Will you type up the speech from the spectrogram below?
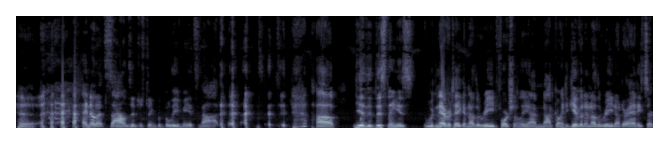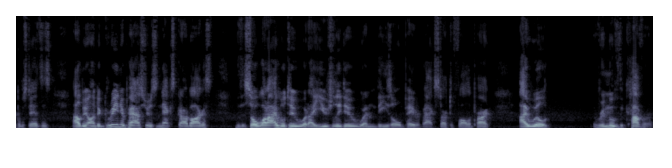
I know that sounds interesting, but believe me, it's not. uh, yeah, this thing is would never take another read. Fortunately, I'm not going to give it another read under any circumstances. I'll be on to greener pastures next Garbaugust. So what I will do, what I usually do when these old paperbacks start to fall apart, I will remove the cover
